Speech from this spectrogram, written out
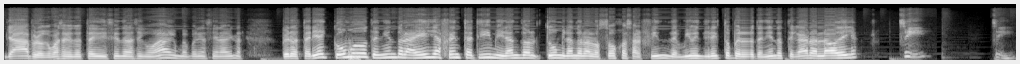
Ya, pero lo que pasa es que tú estás diciendo así como, ay, me podría enseñar a bailar. Pero estaría incómodo teniéndola a ella frente a ti, mirando, tú mirándola a los ojos al fin de vivo en directo, pero teniendo este caro al lado de ella. Sí, sí.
